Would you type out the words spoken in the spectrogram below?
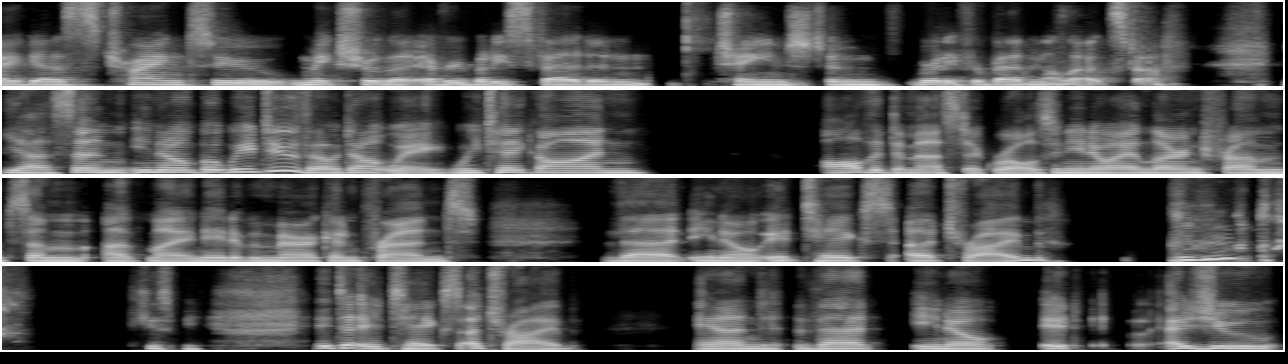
I guess, trying to make sure that everybody's fed and changed and ready for bed and all that stuff. Yes. And, you know, but we do, though, don't we? We take on all the domestic roles. And, you know, I learned from some of my Native American friends that, you know, it takes a tribe. Mm-hmm. Excuse me. It, it takes a tribe and that, you know, it, as you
